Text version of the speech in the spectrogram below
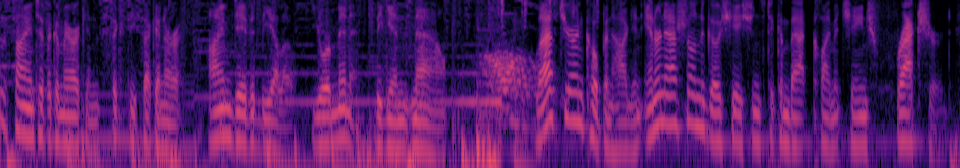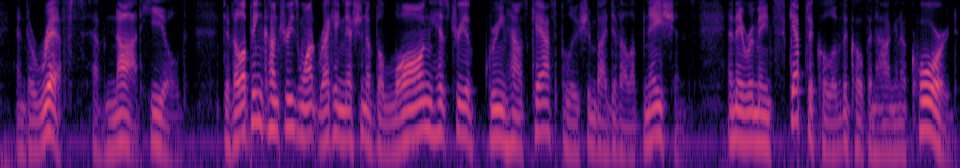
is Scientific American's 60 Second Earth. I'm David Biello. Your minute begins now. Last year in Copenhagen, international negotiations to combat climate change fractured, and the rifts have not healed. Developing countries want recognition of the long history of greenhouse gas pollution by developed nations, and they remain skeptical of the Copenhagen Accord.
